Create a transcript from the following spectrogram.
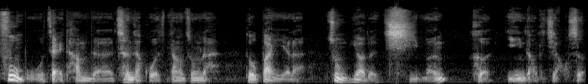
父母在他们的成长过程当中呢，都扮演了重要的启蒙和引导的角色。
